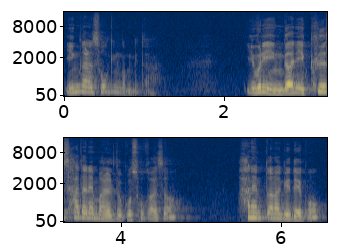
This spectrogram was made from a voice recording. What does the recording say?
인간을 속인 겁니다. 우리 인간이 그 사단의 말을 듣고 속아서 하나님 떠나게 되고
